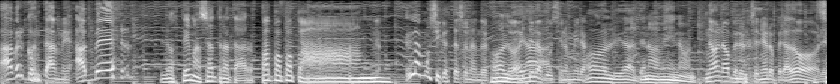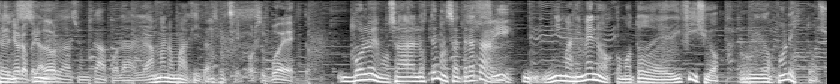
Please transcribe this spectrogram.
A ver, contame. A ver. Los temas a tratar. Pa, pa, pa, pam. La música está sonando de fondo. Ahí te la pusieron, mira. Olvídate, no, a mí no. No, no, pero el señor operador, el señor sin operador. es un capo, la- las manos mágicas. Sí, por supuesto. Volvemos a los temas a tratar. Sí. Ni más ni menos, como todo edificio, ruidos molestos.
